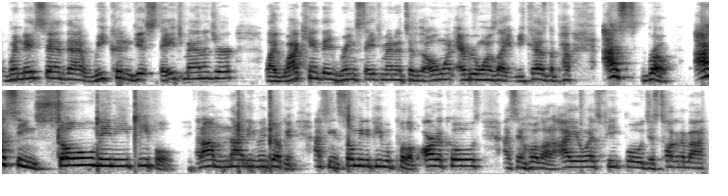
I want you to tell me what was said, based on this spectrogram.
When they said that we couldn't get Stage Manager, like why can't they bring Stage Manager to the old one? Everyone's like, because the I bro, I've seen so many people, and I'm not even joking. I've seen so many people pull up articles. I've seen a whole lot of iOS people just talking about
